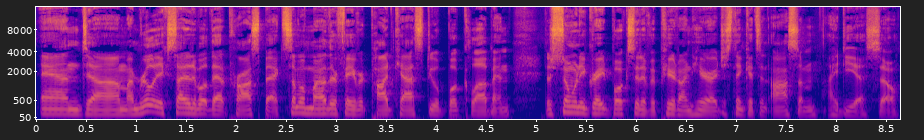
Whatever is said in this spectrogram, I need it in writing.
and um, I'm really excited about that prospect. Some of my other favorite podcasts do a book club, and there's so many great books that have appeared on here. I just think it's an awesome idea. So,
